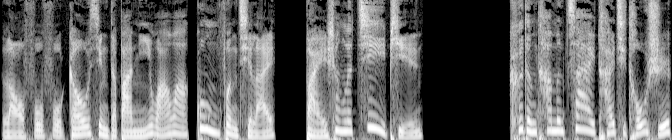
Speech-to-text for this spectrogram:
老夫妇高兴地把泥娃娃供奉起来，摆上了祭品。可等他们再抬起头时，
